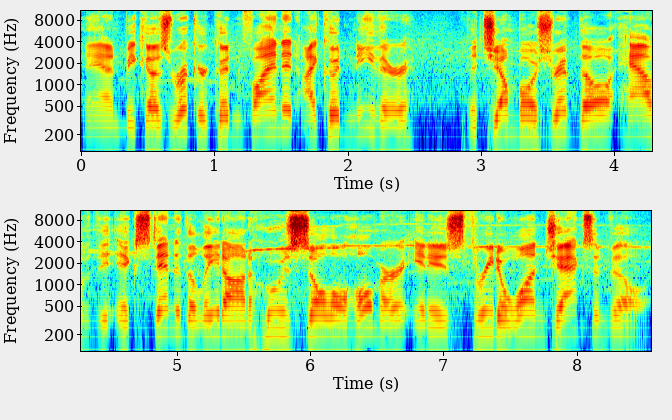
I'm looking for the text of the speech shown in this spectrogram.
And because Rooker couldn't find it, I couldn't either. The Jumbo Shrimp, though, have the, extended the lead on Hoo's solo homer. It is 3 to 1 Jacksonville.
